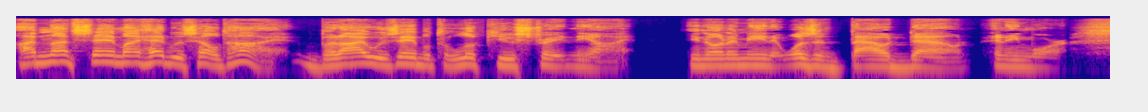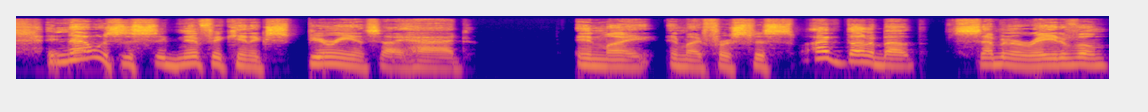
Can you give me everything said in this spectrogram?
I'm not saying my head was held high, but I was able to look you straight in the eye. You know what I mean? It wasn't bowed down anymore. And that was a significant experience I had in my, in my first fist. I've done about seven or eight of them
